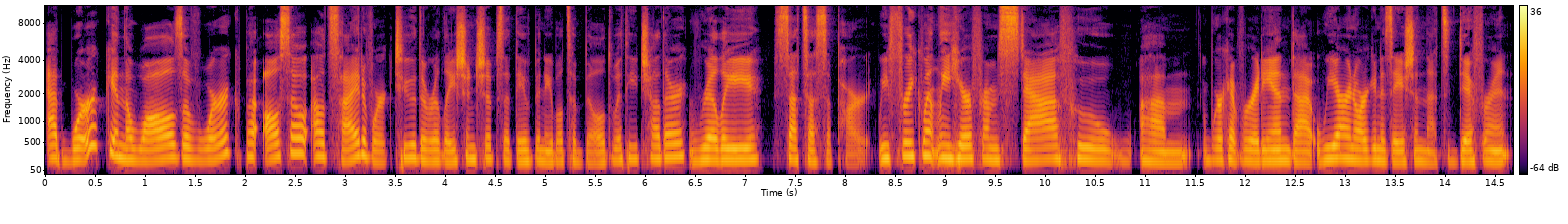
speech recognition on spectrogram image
at work in the walls of work, but also outside of work too. The relationships that they've been able to build with each other really sets us apart. We frequently hear from staff who um, work at Veridian that we are an organization that's different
